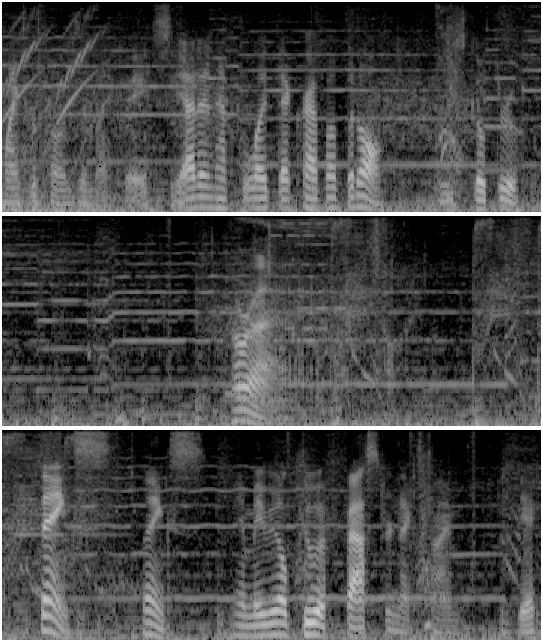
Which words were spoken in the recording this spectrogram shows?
microphones in my face. Yeah, I didn't have to light that crap up at all. We just go through. Alright. Thanks. Thanks. Yeah, maybe I'll do it faster next time, dick.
